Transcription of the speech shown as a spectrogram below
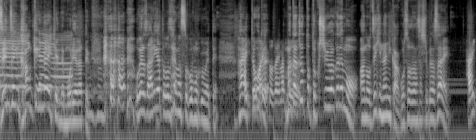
全然関係ない件で盛り上がってる。岡田さんありがとうございます。そこも含めて。はい、はいということでまたちょっと特集枠でもあのぜひ何かご相談させてください。はい、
